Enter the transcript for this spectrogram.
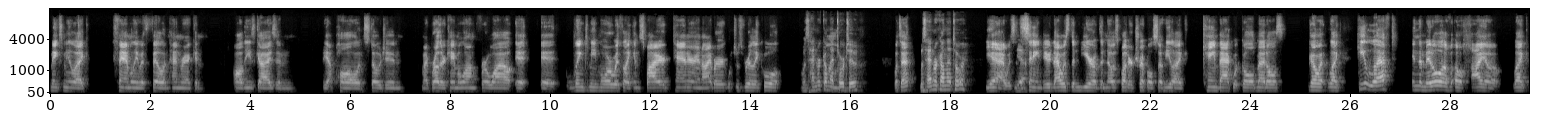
makes me like family with Phil and Henrik and all these guys and yeah, Paul and Stojan. My brother came along for a while. It it linked me more with like inspired Tanner and Iberg, which was really cool. Was Henrik on that um, tour too? What's that? Was Henrik on that tour? Yeah, it was insane, yeah. dude. That was the year of the nose butter triple. So he like came back with gold medals. Going like he left in the middle of Ohio, like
